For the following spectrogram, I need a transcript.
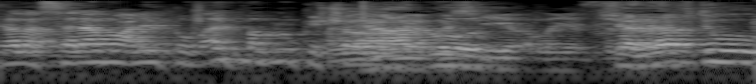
يلا السلام عليكم. ألف مبروك إن شاء الله شرفتوا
